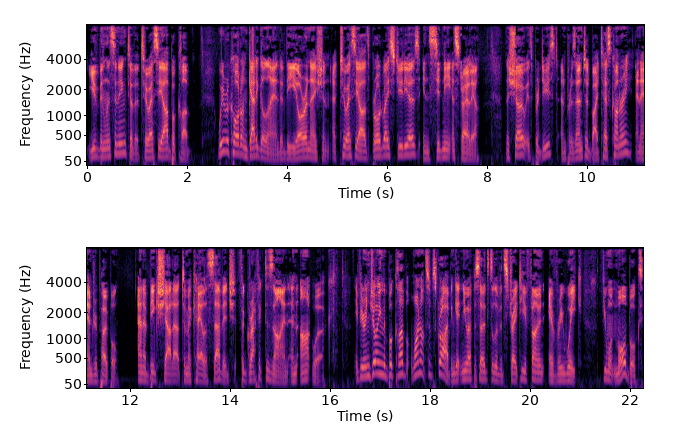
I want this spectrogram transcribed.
You've been listening to the 2SER Book Club. We record on Gadigal land of the Eora Nation at 2SER's Broadway studios in Sydney, Australia. The show is produced and presented by Tess Connery and Andrew Pople. And a big shout out to Michaela Savage for graphic design and artwork. If you're enjoying the book club, why not subscribe and get new episodes delivered straight to your phone every week? If you want more books,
